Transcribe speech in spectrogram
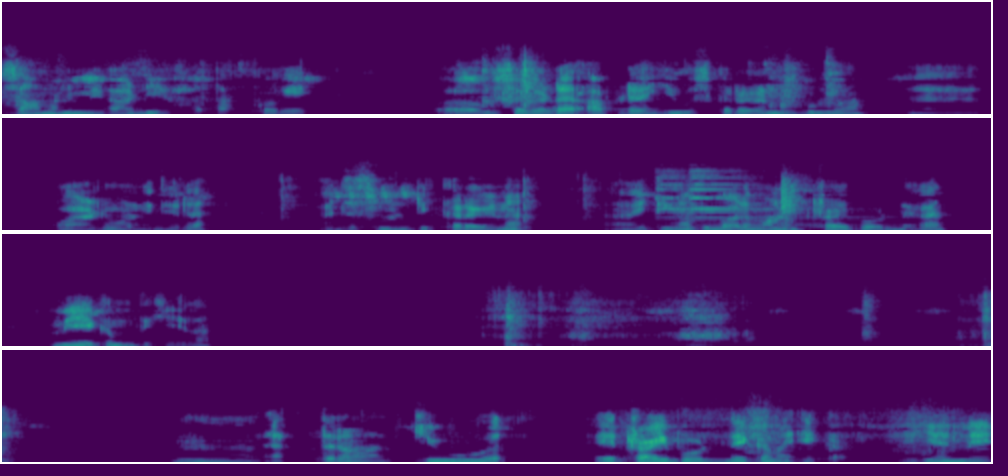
සාමාන්‍ය මේ අඩි හතක් වගේ උසකට අපට හිවස් කරගන්න පුළුවන්. වාට ඕන දිර ඇජස්මටික් කරගෙන. ඉතින් අපි බලම අනි ට්‍රයිපෝඩ් එකත් මේකමති කියලා. ඇත්තරම කිව්වත් ඒ ට්‍රයිපෝඩ් දෙකම එකයි. ඉගන්නේ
